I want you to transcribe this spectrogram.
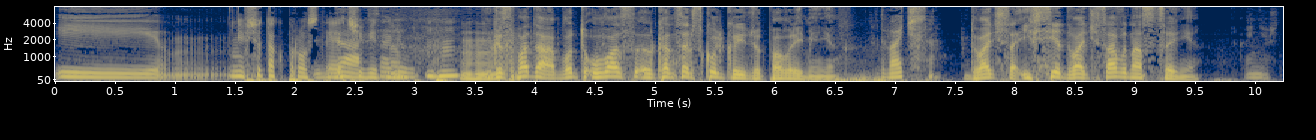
И Не все так просто, и Да, очевидно. абсолютно. Мгм. Мгм. Господа, вот у вас э, концерт сколько идет по времени? два часа, Два часа. И все два часа вы на сцене? Конечно.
